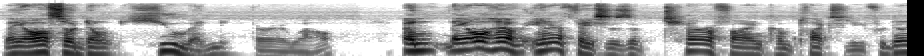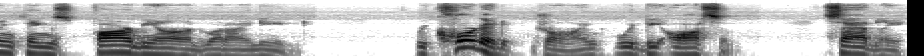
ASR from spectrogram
They also don't human very well. And they all have interfaces of terrifying complexity for doing things far beyond what I need. Recorded drawing would be awesome. Sadly,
